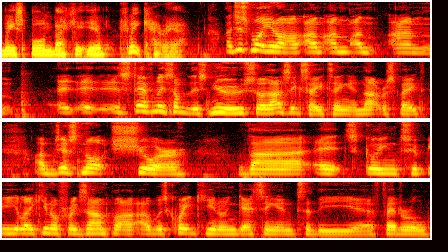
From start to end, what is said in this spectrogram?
respawn back at your fleet carrier. I just want you know, I'm, I'm, I'm, I'm. It, it- it's definitely something that's new, so that's exciting in that respect. I'm just not sure that it's going to be like you know, for example, I, I was quite keen on getting into the uh, federal,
